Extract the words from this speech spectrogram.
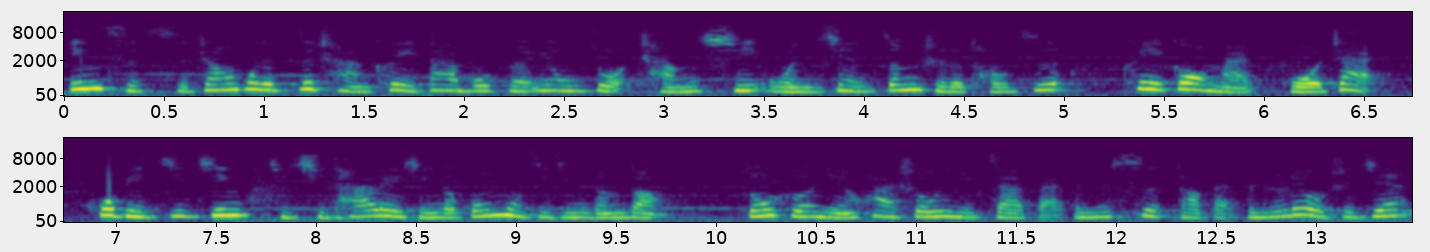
因此此账户的资产可以大部分用作长期稳健增值的投资，可以购买国债、货币基金及其他类型的公募基金等等，综合年化收益在百分之四到百分之六之间。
